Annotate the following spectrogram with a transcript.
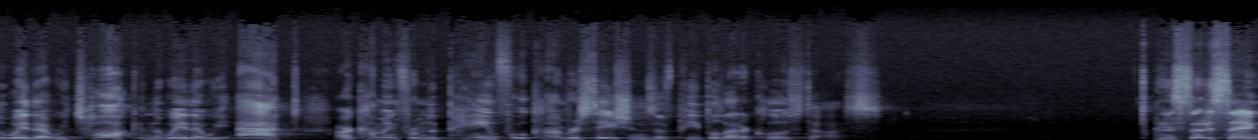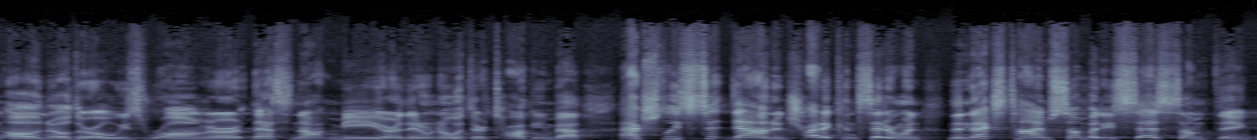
the way that we talk and the way that we act, are coming from the painful conversations of people that are close to us. And instead of saying, oh no, they're always wrong, or that's not me, or they don't know what they're talking about, actually sit down and try to consider when the next time somebody says something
